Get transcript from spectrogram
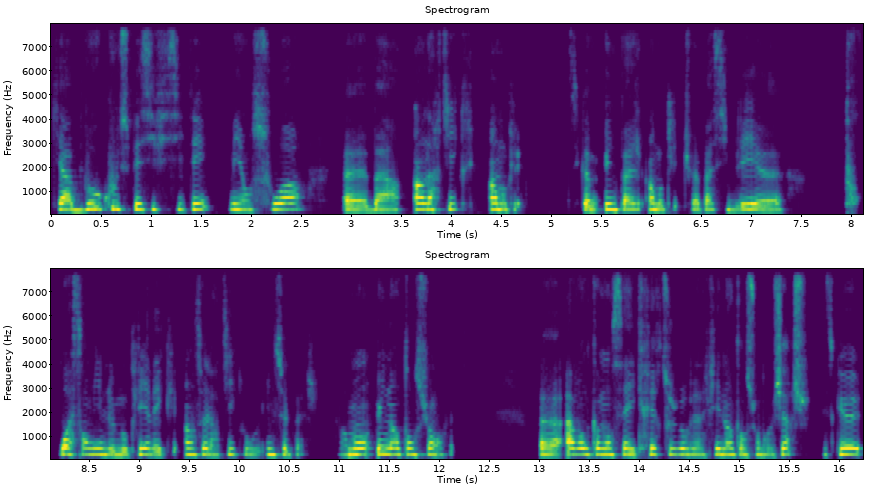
qui a beaucoup de spécificités, mais en soi, euh, bah, un article, un mot-clé. C'est comme une page, un mot-clé. Tu vas pas cibler euh, 300 000 mots-clés avec un seul article ou une seule page. Vraiment une intention, en fait. Euh, avant de commencer à écrire, toujours vérifier l'intention de recherche. Est-ce que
